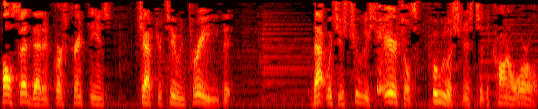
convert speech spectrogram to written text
Paul said that in 1 Corinthians chapter 2 and 3 that that which is truly spiritual is foolishness to the carnal world.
